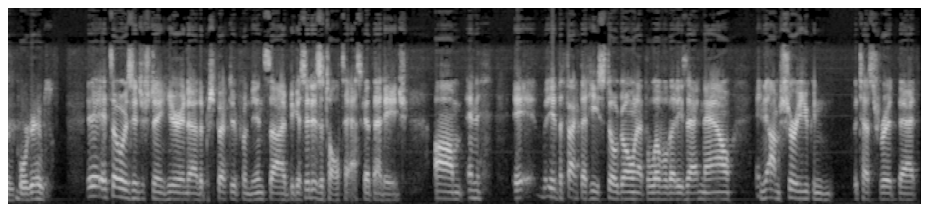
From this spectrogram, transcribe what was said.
in four games. It's always interesting hearing uh, the perspective from the inside because it is a tall task at that age, um, and it, it, the fact that he's still going at the level that he's at now, and I'm sure you can attest for it that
